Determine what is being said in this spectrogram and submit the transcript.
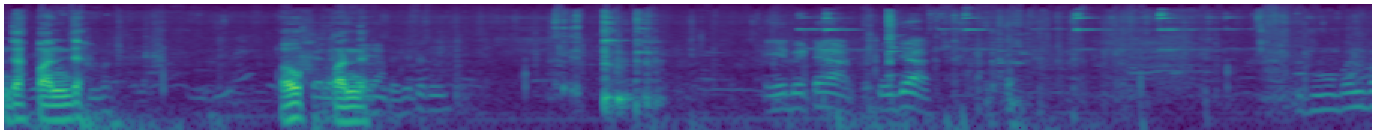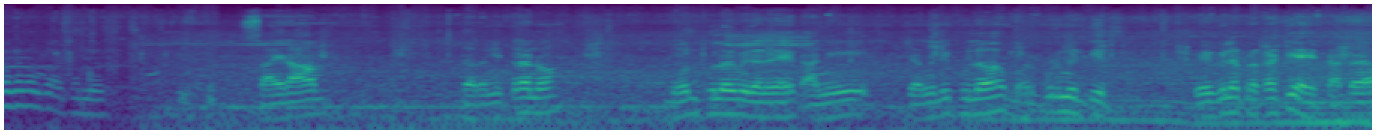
द्या पाणी द्या. हो पाणी द्या. ए बेटा तुझ्या साईराम तर मित्रांनो दोन फुलं मिळाले आहेत आणि जंगली फुलं भरपूर मिळतील. वेगवेगळ्या प्रकारची आहेत. आता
